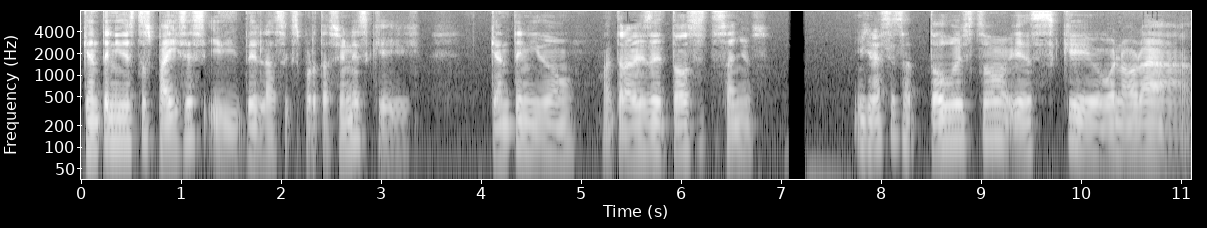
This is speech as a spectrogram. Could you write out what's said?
que han tenido estos países y de las exportaciones que, que han tenido a través de todos estos años. Y gracias a todo esto es que, bueno, ahora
